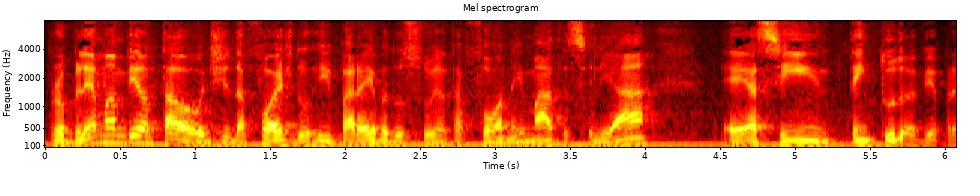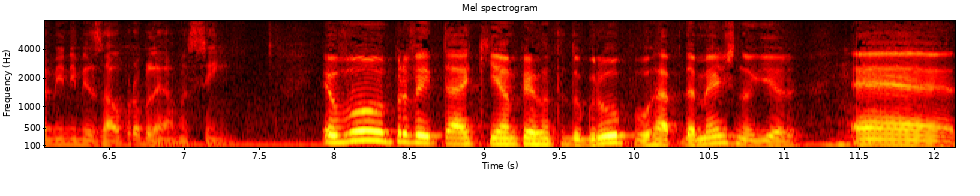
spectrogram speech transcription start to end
Problema ambiental de, da foz do rio Paraíba do Sul, Antafona e mata ciliar, é assim, tem tudo a ver para minimizar o problema, sim. Eu vou aproveitar aqui uma pergunta do grupo, rapidamente, Nogueira. É,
